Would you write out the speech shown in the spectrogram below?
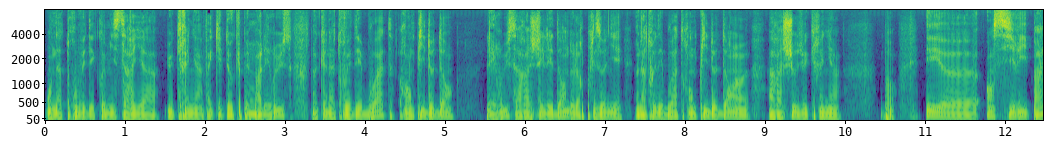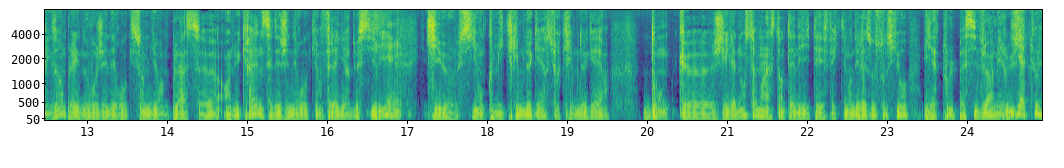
on a trouvé des commissariats ukrainiens, enfin qui étaient occupés Mm. par les Russes, donc on a trouvé des boîtes remplies de dents. Les Russes arrachaient les dents de leurs prisonniers. On a trouvé des boîtes remplies de dents euh, arrachées aux Ukrainiens. Bon. Et euh, en Syrie, par exemple, les nouveaux généraux qui sont mis en place euh, en Ukraine, c'est des généraux qui ont fait la guerre de Syrie, qui eux aussi ont commis crime de guerre sur crime de guerre. Donc, euh, il y a non seulement l'instantanéité effectivement des réseaux sociaux, et il y a tout le passif de l'armée russe, y a tout le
